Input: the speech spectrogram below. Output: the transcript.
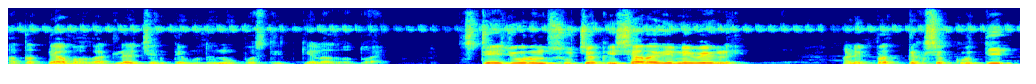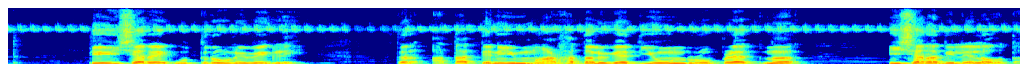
आता त्या भागातल्या जनतेमधून उपस्थित केला जातो आहे. स्टेजवरून सूचक इशारा देणे वेगळे आणि प्रत्यक्ष कृतीत ते इशारे उतरवणे वेगळे. तर आता त्यांनी माढा तालुक्यात येऊन रोपळ्यातनं इशारा दिलेला होता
